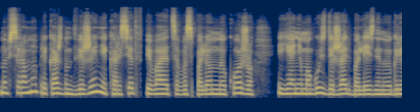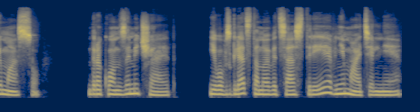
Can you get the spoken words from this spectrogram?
но все равно при каждом движении корсет впивается в воспаленную кожу, и я не могу сдержать болезненную гримасу. Дракон замечает. Его взгляд становится острее, внимательнее.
